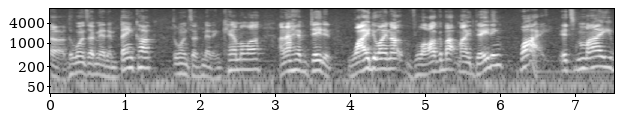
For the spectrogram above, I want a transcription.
uh, the ones I met in Bangkok, the ones I've met in Kamala, and I have dated. Why do I not vlog about my dating? Why? It's my,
